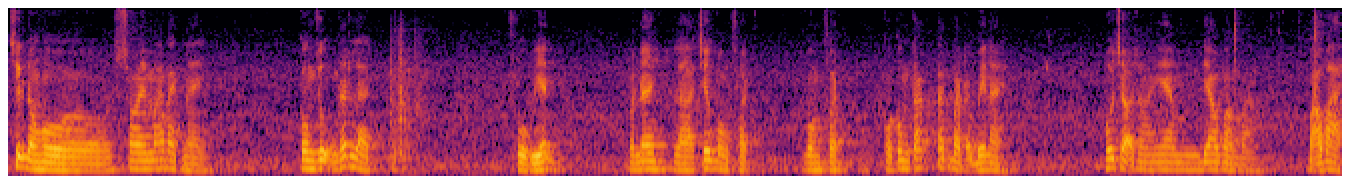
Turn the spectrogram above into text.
Chiếc đồng hồ soi mã vạch này, công dụng rất là phổ biến. Còn đây là chiếc vòng Phật vòng Phật có công tắc tắt bật ở bên này. Hỗ trợ cho anh em đeo vòng vào báo bài,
